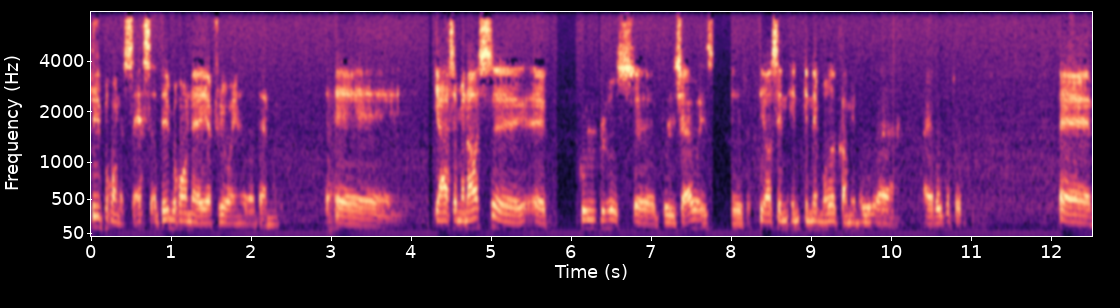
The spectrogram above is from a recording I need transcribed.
det er på grund af SAS, og det er på grund af, at jeg flyver ind over Danmark. Øh, jeg er simpelthen også øh, øh, guld hos øh, British Airways. Det er også en, en, en nem måde at komme ind ud af, af Europa på. Øh,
